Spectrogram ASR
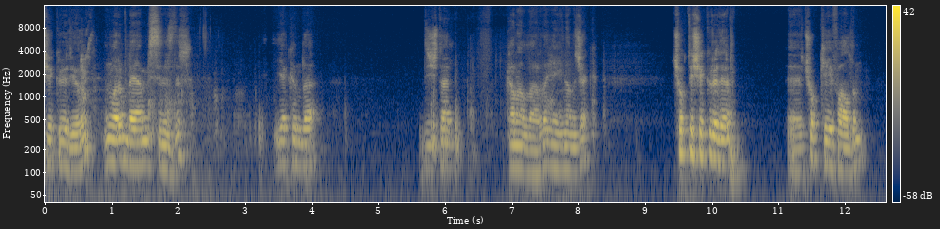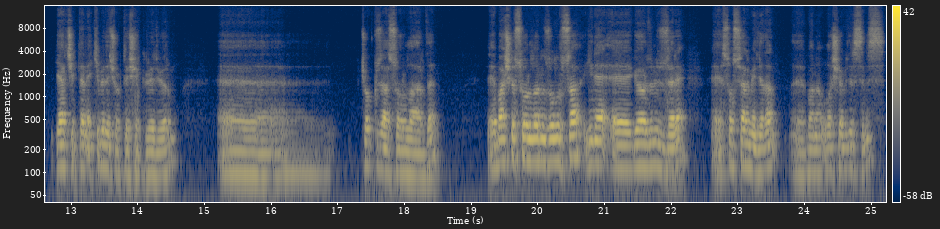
Teşekkür ediyorum. Umarım beğenmişsinizdir. Yakında dijital kanallarda yayınlanacak. Çok teşekkür ederim. Ee, çok keyif aldım. Gerçekten ekibe de çok teşekkür ediyorum. Ee, çok güzel sorulardı. Ee, başka sorularınız olursa yine e, gördüğünüz üzere e, sosyal medyadan e, bana ulaşabilirsiniz.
